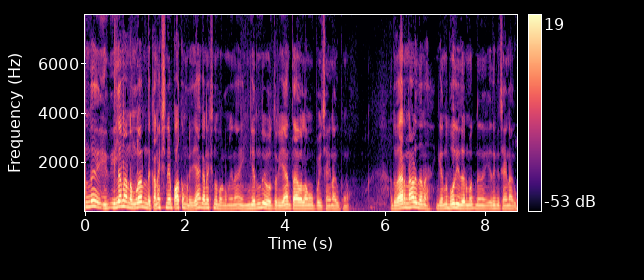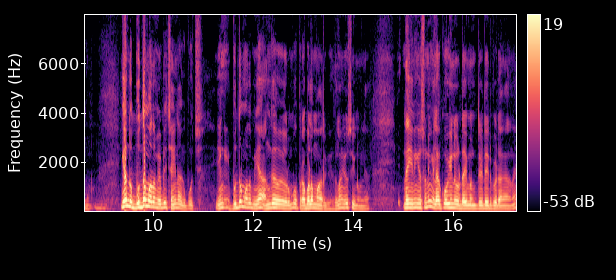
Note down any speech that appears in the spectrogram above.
வந்து இல்லைன்னா நம்மளால இந்த கனெக்ஷனே பார்க்க முடியாது. ஏன் கனெக்ஷனை பார்க்க முடியுதுன்னா இங்கேருந்து ஒருத்தர் ஏன் தேவையில்லாமல் போய் சைனாக்கு போகணும்? அது வேறு நாடு தானே. இங்கேருந்து போதி தர்மத்தை எதுக்கு சைனாக்கு போகணும்? இங்கேருந்து புத்த மதம் எப்படி சைனாக்கு போச்சு? எங்க புத்த மதம் ஏன் அங்கே ரொம்ப பிரபலமாக இருக்குது இதெல்லாம் யோசிக்கணும் இல்லையா? நீங்கள் சொன்னீங்களா கோயினூர் டைமண்ட் திருடிட்டு போயிட்டாங்க.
